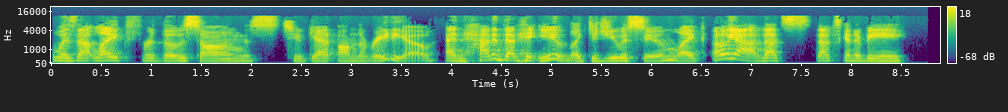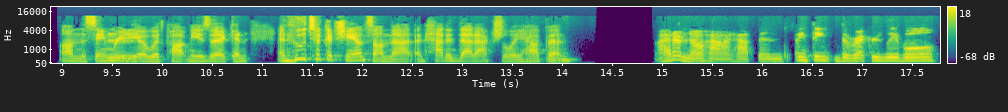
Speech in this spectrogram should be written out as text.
was that like for those songs to get on the radio? And how did that hit you? Like did you assume like, oh yeah, that's that's going to be on the same Mm. radio with pop music and and who took a chance on that and how did that actually happen? I don't know how it happened. I think the record label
